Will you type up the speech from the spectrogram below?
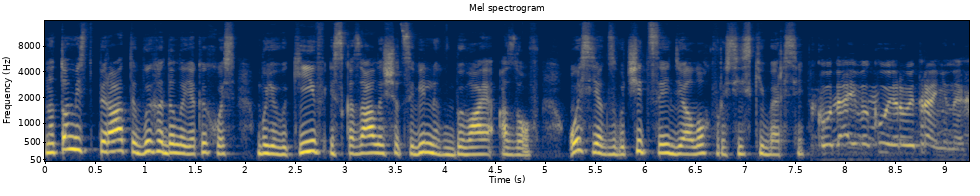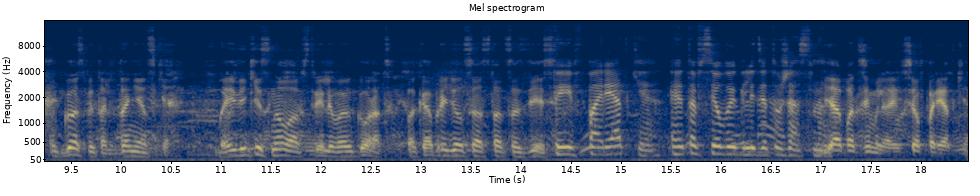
Натомість пірати вигадали якихось бойовиків і сказали, що цивільних вбиває Азов. Ось як звучить цей діалог в російській версії. Куди евакуюють ранених? Госпіталь в Донецьке. Боевики снова обстреливают город. Пока придется остаться здесь. Ты в порядке? Это все выглядит ужасно. Я под землей, все в порядке.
